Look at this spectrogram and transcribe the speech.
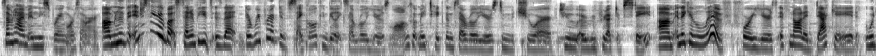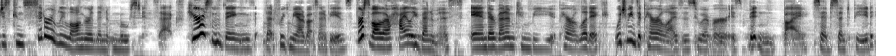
sometime in the spring or summer. Um, the interesting thing about centipedes is that their reproductive cycle can be like several years long, so it may take them several years to mature to a reproductive state. Um, and they can live for years, if not a decade, which is considerably longer than most insects. Here are some things that freak me out about centipedes. First of all, they're highly venomous, and their venom can be paralytic, which means it paralyzes whoever is bitten by said centipede.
